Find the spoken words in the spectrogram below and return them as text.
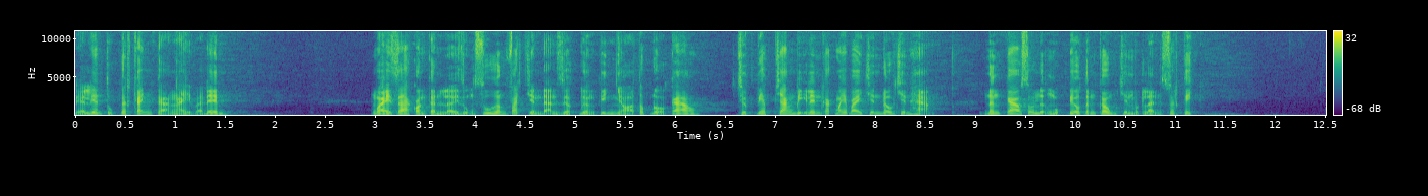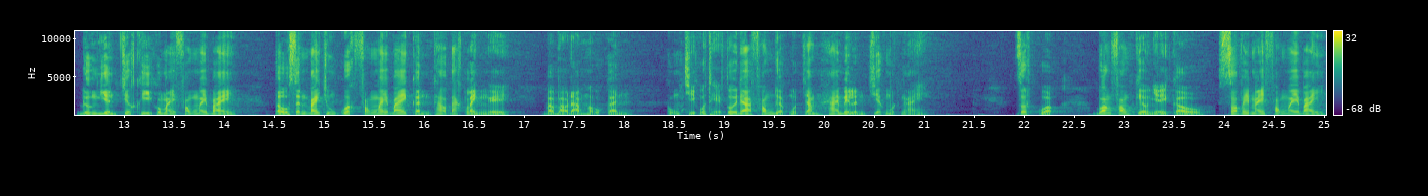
để liên tục cất cánh cả ngày và đêm. Ngoài ra còn cần lợi dụng xu hướng phát triển đạn dược đường kính nhỏ tốc độ cao, trực tiếp trang bị lên các máy bay chiến đấu trên hạm, nâng cao số lượng mục tiêu tấn công trên một lần xuất kích. Đương nhiên trước khi có máy phóng máy bay, tàu sân bay Trung Quốc phóng máy bay cần thao tác lành nghề và bảo đảm hậu cần, cũng chỉ có thể tối đa phóng được 120 lần chiếc một ngày. Rốt cuộc, boang phóng kiểu nhảy cầu so với máy phóng máy bay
